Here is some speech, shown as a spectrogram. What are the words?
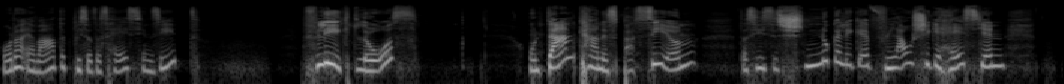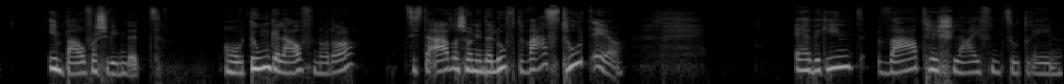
Oder er wartet, bis er das Häschen sieht, fliegt los und dann kann es passieren, dass dieses schnuckelige, flauschige Häschen im Bau verschwindet. Oh, dumm gelaufen, oder? Jetzt ist der Adler schon in der Luft. Was tut er? Er beginnt Warteschleifen zu drehen,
